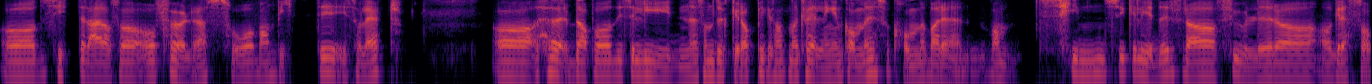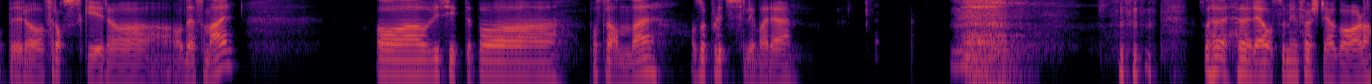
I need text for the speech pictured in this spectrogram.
og du sitter der altså og føler deg så vanvittig isolert. Og hører da på disse lydene som dukker opp, ikke sant. Når kveldingen kommer, så kommer bare sinnssyke lyder fra fugler og, og gresshopper og frosker og, og det som er. Og vi sitter på, på stranden der, og så plutselig bare Så hører jeg også min første jaguar, da.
